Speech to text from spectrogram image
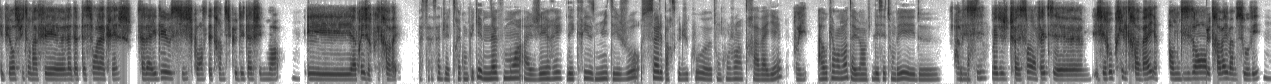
Et puis ensuite, on a fait euh, l'adaptation à la crèche. Ça l'a aidé aussi, je pense, d'être un petit peu détachée de moi. Mm. Et après, j'ai repris le travail. Bah ça, ça devait être très compliqué. Neuf mois à gérer des crises nuit et jour, seul parce que du coup, euh, ton conjoint travaillait. Oui. À aucun moment, t'as eu envie de laisser tomber et de ah mais si, mais de toute façon en fait euh, j'ai repris le travail en me disant le travail va me sauver mm.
